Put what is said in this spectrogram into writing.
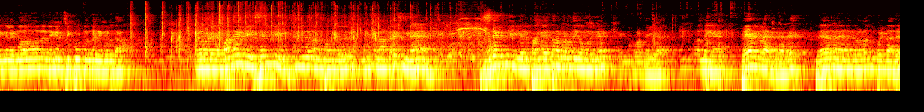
எங்களை மகமான நிகழ்ச்சி கூட்டு வந்தது இவர் தான் இவருடைய மனைவி செல்வி செல்வி தான் வந்தது இருங்க, நான் பேசுகிறேன்? செல்வி இருப்பாங்க எத்தனை குழந்தைங்க உங்களுக்கு? ரெண்டு குழந்தைங்க. குழந்தைங்க. பேருங்களா இருக்கிறாரு. பேரன் எனக்கு அளவுக்கு போயிட்டாரு.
